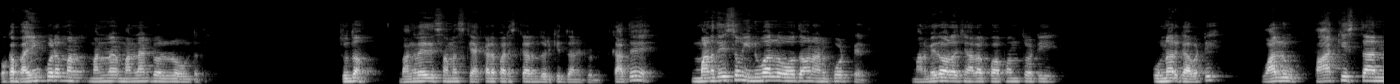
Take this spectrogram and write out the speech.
ఒక భయం కూడా మన మన మనలాంటి వాళ్ళలో ఉంటుంది. చూద్దాం బంగ్లాదేశ్ సమస్యకి ఎక్కడ పరిష్కారం దొరికిద్దు అనేటువంటిది. కాకపోతే మన దేశం ఇన్వాల్వ్ అవుదామని అనుకోవట్లేదు. మన మీద వాళ్ళు చాలా కోపంతో ఉన్నారు కాబట్టి వాళ్ళు పాకిస్తాన్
